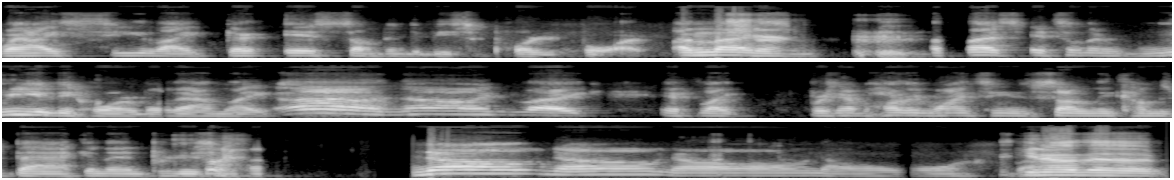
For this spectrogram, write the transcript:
when i see like there is something to be supported for unless sure. unless it's something really horrible that i'm like oh no like if like for example harvey weinstein suddenly comes back and then produces No, no, no, no. You know the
